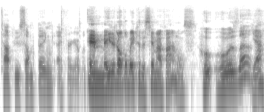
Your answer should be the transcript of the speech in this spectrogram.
Tapu something. I forget what. And made it all the way to the semifinals. who who was that? Yeah.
